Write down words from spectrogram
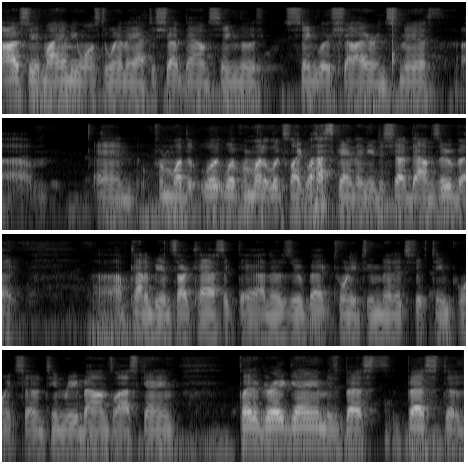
obviously if Miami wants to win they have to shut down Singler, Singler Scheyer, and Smith. Um, and from what, the, what, from what it looks like last game, they need to shut down Zoubek. Uh, I'm kind of being sarcastic there. I know Zoubek, 22 minutes, 15 points, 17 rebounds last game. Played a great game, his best best of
